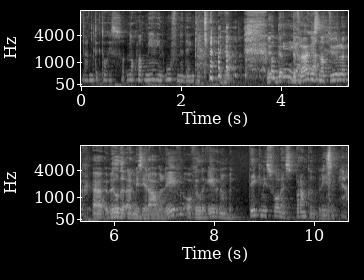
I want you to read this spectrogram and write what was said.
daar moet ik toch eens nog wat meer in oefenen, denk ik. Ja. Nu, de, de ja, vraag is ja. natuurlijk, eh, wilde een miserabel leven of wilde eerder een betekenisvol en sprankelend leven? Ja.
